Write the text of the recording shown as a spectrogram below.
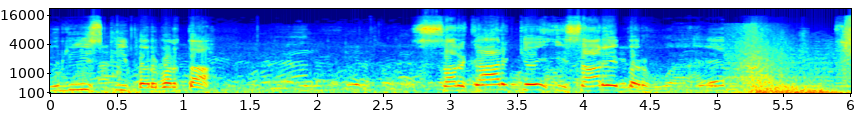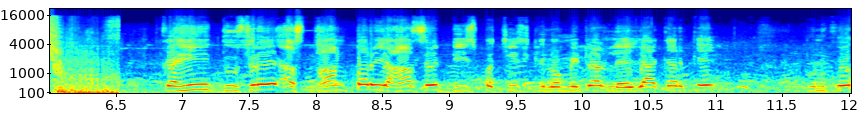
पुलिस की बर्बरता सरकार के इशारे पर हुआ है। कहीं दूसरे स्थान पर यहाँ से 20-25 किलोमीटर ले जाकर के उनको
